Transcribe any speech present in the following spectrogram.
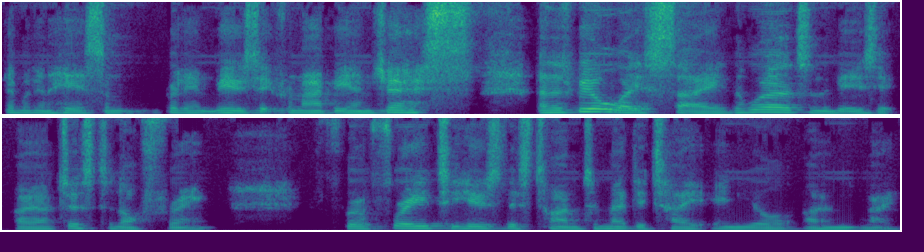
Then we're going to hear some brilliant music from Abby and Jess. And as we always say, the words and the music, they are just an offering. Feel free to use this time to meditate in your own way.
